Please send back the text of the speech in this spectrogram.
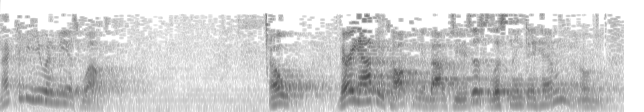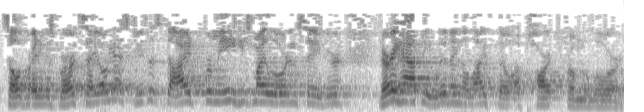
And that can be you and me as well. Oh, very happy talking about Jesus, listening to him, oh, celebrating his birth, say, oh yes, Jesus died for me, he's my Lord and Savior. Very happy living a life, though, apart from the Lord.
